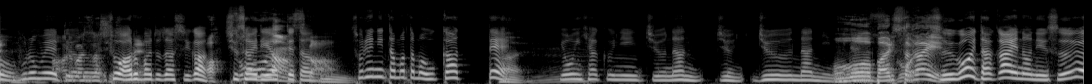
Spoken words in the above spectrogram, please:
うん、フロム A っていうねそうアルバイト雑誌があ主催でやってたそれにたまたま受かって、はい400人中何十十何人みたいな。おお倍率高い。すごい高いのにすごいやっ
